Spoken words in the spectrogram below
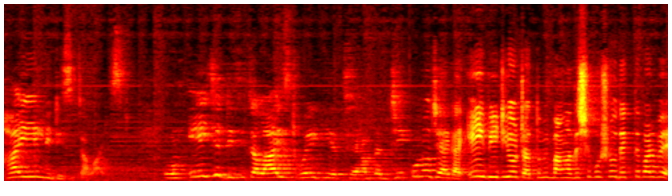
হাইলি ডিজিটালাইজড এবং এই যে ডিজিটালাইজড হয়ে গিয়েছে, আমরা যে কোনো জায়গায়, এই ভিডিওটা তুমি বাংলাদেশে বসেও দেখতে পারবে।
